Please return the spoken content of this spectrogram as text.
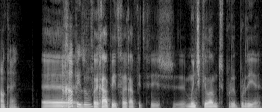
Ok. Uh, rápido. Foi rápido, foi rápido. Fiz uh, muitos quilómetros por, por dia.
